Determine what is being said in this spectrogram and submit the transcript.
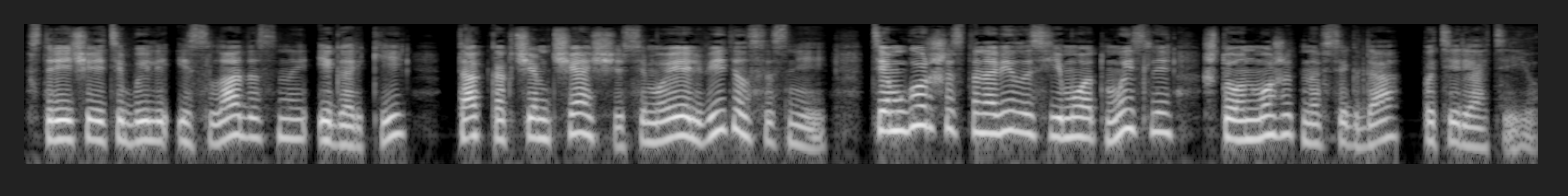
Встречи эти были и сладостны, и горьки, так как чем чаще Самуэль виделся с ней, тем горше становилось ему от мысли, что он может навсегда потерять ее.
